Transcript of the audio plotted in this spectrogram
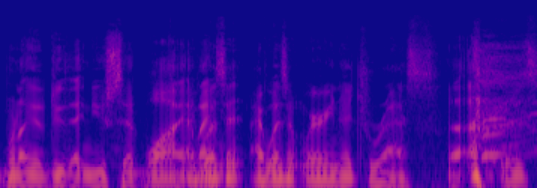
we're not going to do that. And you said why? And I wasn't. I, I wasn't wearing a dress. it was.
